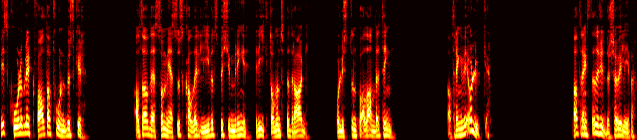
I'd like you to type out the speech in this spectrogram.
Hvis kornet blir kvalt av tornebusker, altså av det som Jesus kaller livets bekymringer, rikdommens bedrag og lysten på alle andre ting, da trenger vi å luke. Da trengs det en ryddesjau i livet,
